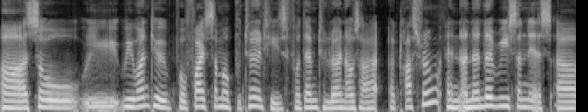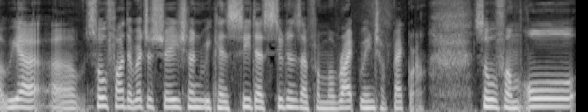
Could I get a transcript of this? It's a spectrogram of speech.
Uh, so we, we want to provide some opportunities for them to learn outside a classroom. And another reason is uh, we are uh, so far the registration we can see that students are from a wide range of background. So from all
